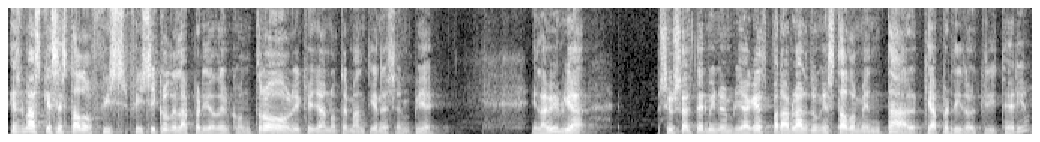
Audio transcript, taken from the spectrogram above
es más que ese estado físico de la pérdida del control y que ya no te mantienes en pie. En la Biblia se usa el término embriaguez para hablar de un estado mental que ha perdido el criterio,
